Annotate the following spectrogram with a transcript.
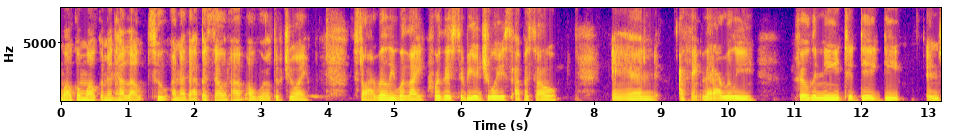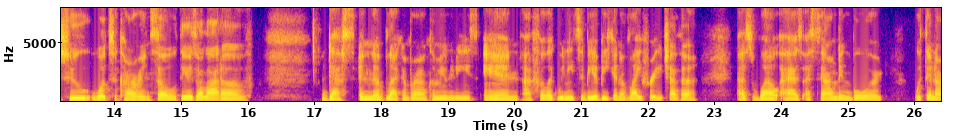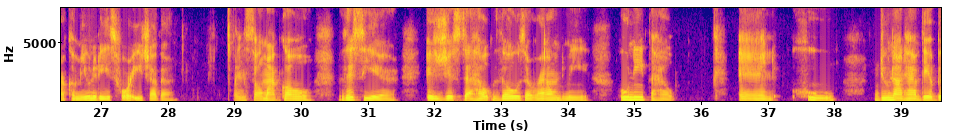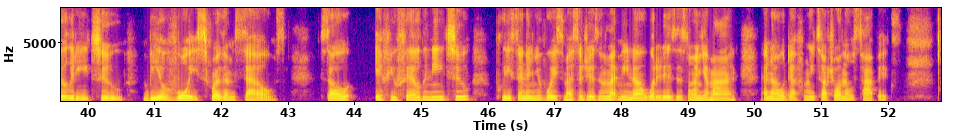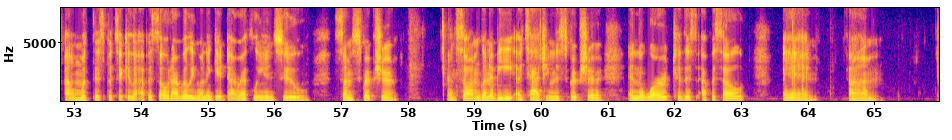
Welcome, welcome, and hello to another episode of A World of Joy. So, I really would like for this to be a joyous episode. And I think that I really feel the need to dig deep into what's occurring. So, there's a lot of deaths in the black and brown communities. And I feel like we need to be a beacon of light for each other, as well as a sounding board within our communities for each other. And so, my goal this year is just to help those around me who need the help and who do not have the ability to be a voice for themselves. So, if you feel the need to, please send in your voice messages and let me know what it is that's on your mind, and I will definitely touch on those topics. Um, with this particular episode, I really want to get directly into some scripture and so I'm going to be attaching the scripture and the word to this episode. And um,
